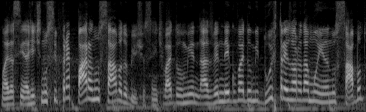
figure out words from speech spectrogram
Mas assim, a gente não se prepara no sábado, bicho. Assim, a gente vai dormir, às vezes o nego vai dormir duas, três horas da manhã no sábado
